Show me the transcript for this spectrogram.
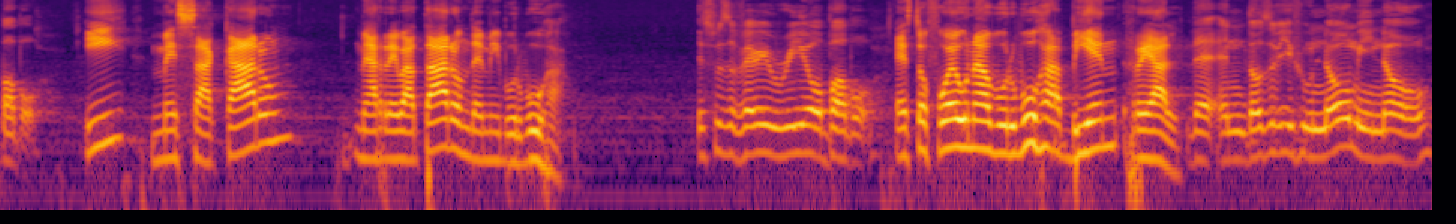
bubble. Y me sacaron, me arrebataron de mi burbuja. This was a very real bubble. Esto fue una burbuja bien real. That, and those of you who know me know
